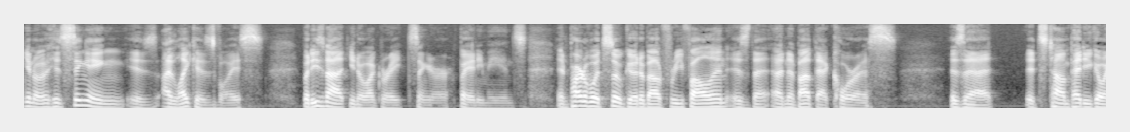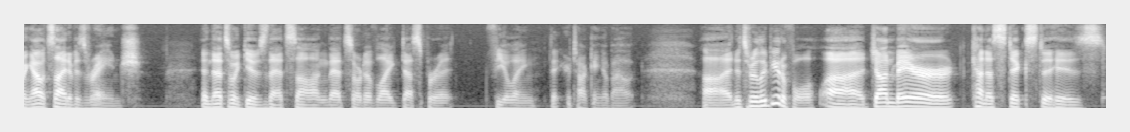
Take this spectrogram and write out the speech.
you know, his singing is, I like his voice, but he's not, you know, a great singer by any means. And part of what's so good about Free Fallin' is that, and about that chorus, is that it's Tom Petty going outside of his range. And that's what gives that song that sort of like desperate feeling that you're talking about. Uh, and it's really beautiful. Uh, John Mayer kind of sticks to his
